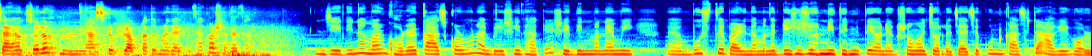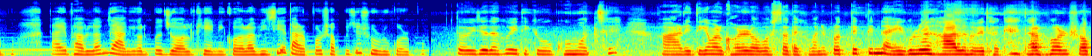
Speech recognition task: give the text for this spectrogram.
যাই হোক চলো আজকের ব্লগটা তোমরা দেখতে থাকো, সাথে থাকো। যেদিন আমার ঘরের কাজকর্ম না বেশি থাকে, সেদিন মানে আমি বুঝতে পারি না মানে ডিসিশন নিতে নিতে অনেক সময় চলে যায় যে কোন কাজটা আগে করব। তাই ভাবলাম যে আগে অল্প জল খেয়ে নিই কলা ভিজিয়ে তারপর সব কিছু শুরু করব। তো এই যে দেখো, এদিকে ও ঘুমোচ্ছে। আর এদিকে আমার ঘরের অবস্থা দেখো মানে প্রত্যেক দিন না এগুলোই হাল হয়ে থাকে। তারপর সব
